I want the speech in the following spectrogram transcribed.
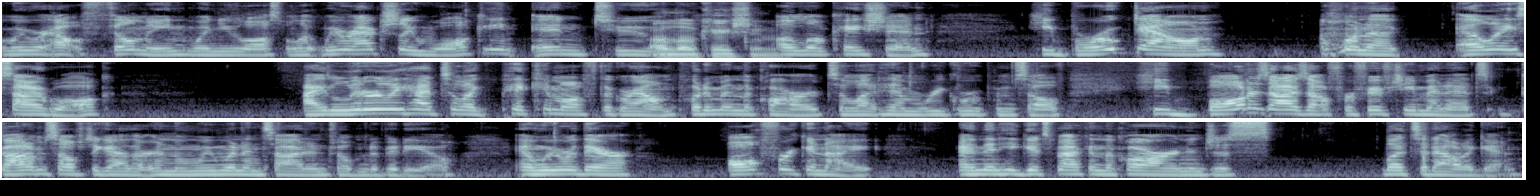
We were out filming when you lost We were actually walking into a location. a location. He broke down on a LA sidewalk. I literally had to like pick him off the ground, put him in the car to let him regroup himself. He bawled his eyes out for 15 minutes, got himself together, and then we went inside and filmed a video. And we were there all freaking night. And then he gets back in the car and just lets it out again.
